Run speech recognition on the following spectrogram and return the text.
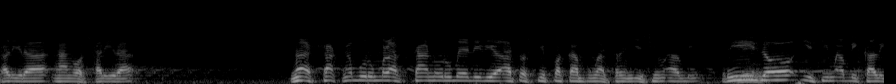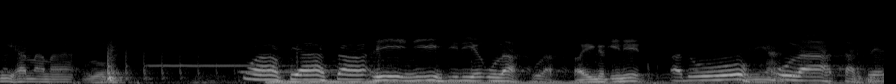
salira nganggo salira. Ngasak ngeburu melak tanur bedi dia atas di pekampungan sering jisim abdi. Ridho jisim abdi kalingihan wah biasa. Lingih di dia ulah ulah. Aing dek ini. Aduh ulah tasnya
